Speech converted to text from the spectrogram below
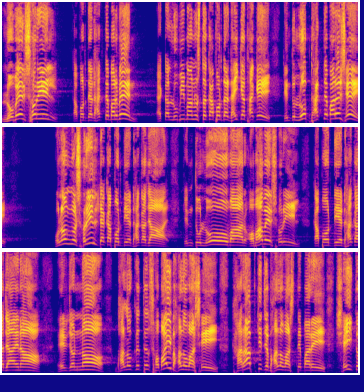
লোভের শরীর কাপড় দিয়ে ঢাকতে পারবেন? একটা লুবি মানুষ তো কাপড় দিয়ে ঢাইকা থাকে, কিন্তু লোভ ঢাকতে পারে সে। উলঙ্গ শরীরটা কাপড় দিয়ে ঢাকা যায়, কিন্তু লোভ আর অভাবের শরীর কাপড় দিয়ে ঢাকা যায় না। এর জন্য ভালোকে তো সবাই ভালোবাসে খারাপকে যে ভালোবাসতে পারে, সেই তো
